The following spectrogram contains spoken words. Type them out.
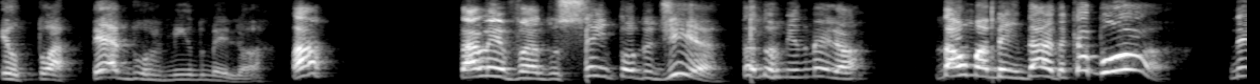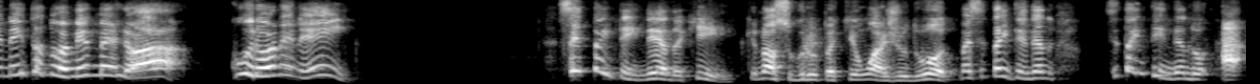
eu tô até dormindo melhor. Ah, tá levando 100 todo dia, tá dormindo melhor. Dá uma bendada, acabou. Neném tá dormindo melhor. Curou neném. Você tá entendendo aqui que nosso grupo aqui um ajuda o outro, mas você tá entendendo? Você tá entendendo a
